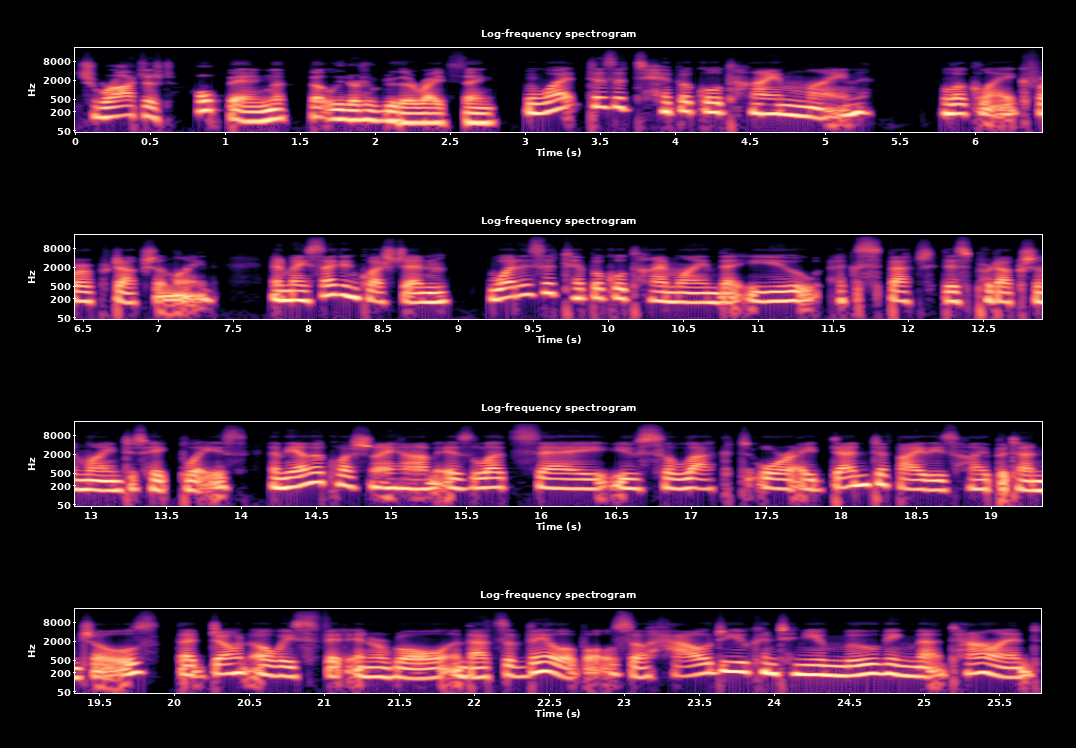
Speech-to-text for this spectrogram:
So we're not just hoping that leaders will do the right thing. What does a typical timeline look like for a production line? And my second question what is a typical timeline that you expect this production line to take place? And the other question I have is let's say you select or identify these high potentials that don't always fit in a role and that's available. So, how do you continue moving that talent?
